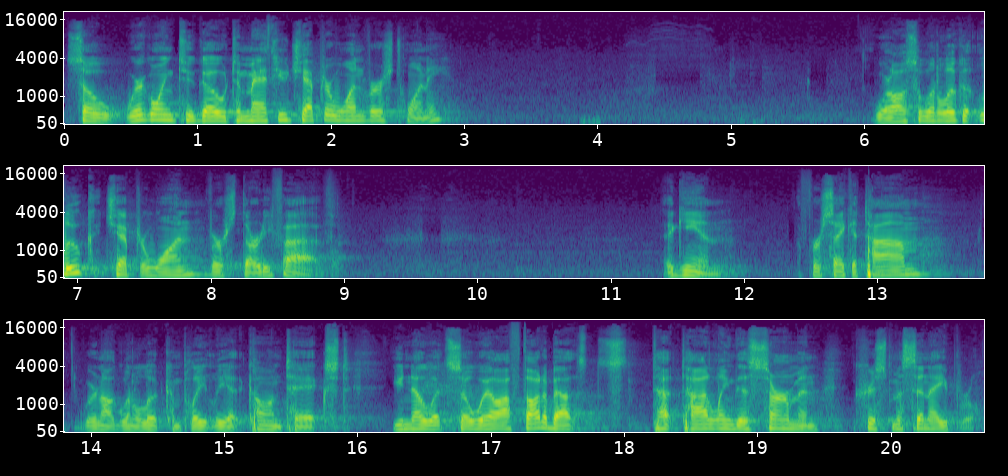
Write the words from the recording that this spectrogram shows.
So we're going to go to Matthew chapter 1, verse 20. We're also going to look at Luke chapter 1, verse 35. Again, for sake of time, we're not going to look completely at context. You know it so well. I've thought about t- titling this sermon Christmas in April.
